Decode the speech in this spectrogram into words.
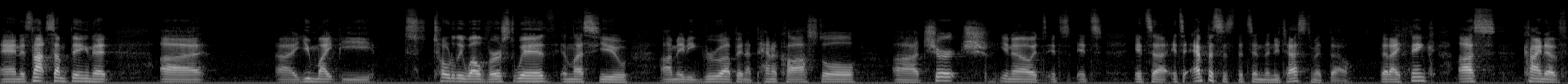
And it's not something that uh, uh, you might be totally well versed with unless you uh, maybe grew up in a Pentecostal uh, church. You know, it's, it's, it's, it's, a, it's an emphasis that's in the New Testament, though, that I think us kind of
